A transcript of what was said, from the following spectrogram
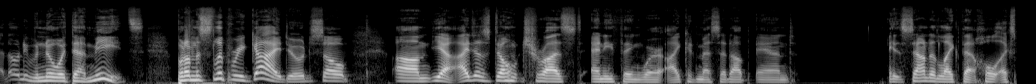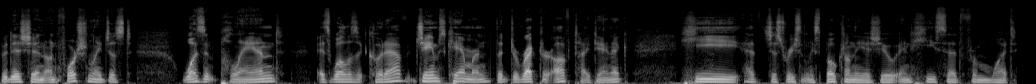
I don't even know what that means, but I'm a slippery guy, dude. So, um, yeah, I just don't trust anything where I could mess it up. And it sounded like that whole expedition, unfortunately, just wasn't planned as well as it could have. James Cameron, the director of Titanic, he had just recently spoken on the issue, and he said, from what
